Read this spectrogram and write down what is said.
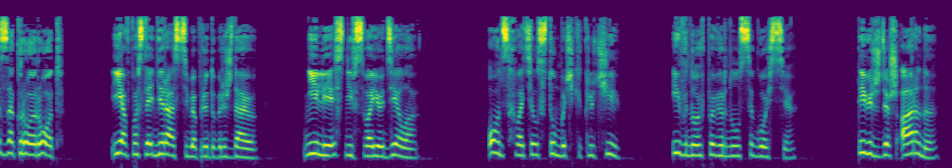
Закрой рот. Я в последний раз тебя предупреждаю. Не лезь не в свое дело». Он схватил с тумбочки ключи и вновь повернулся к гости. «Ты ведь ждешь Арна?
